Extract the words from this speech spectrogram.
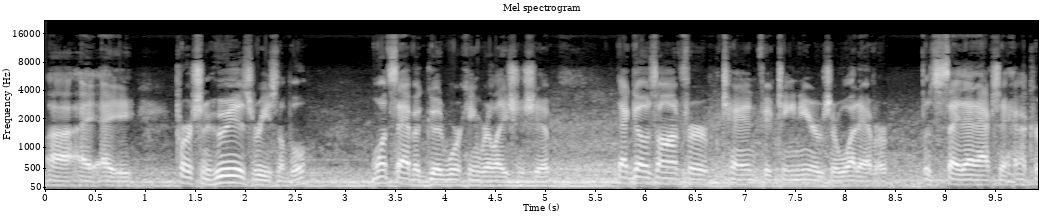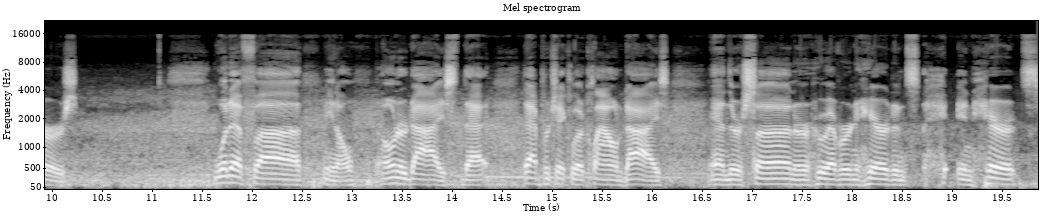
uh, a, a person who is reasonable wants to have a good working relationship that goes on for 10 15 years or whatever. Let's say that actually occurs. What if uh, you know owner dies that that particular clown dies and their son or whoever inherits inherits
